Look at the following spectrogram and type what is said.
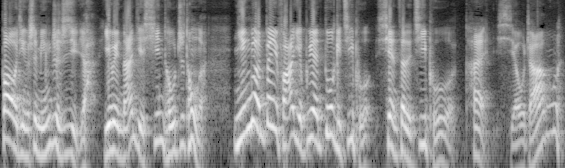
报警是明智之举呀，因为难解心头之痛啊，宁愿被罚也不愿多给鸡婆。现在的鸡婆太嚣张了。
